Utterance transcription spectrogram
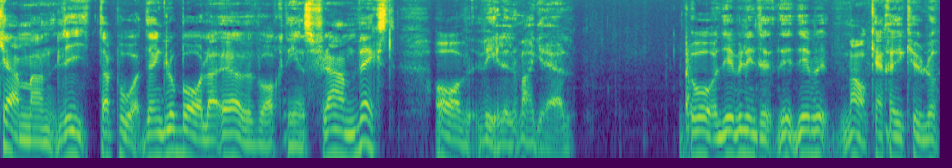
kan man lita på den globala övervakningens framväxt av Wilhelm Agrell. Och det är väl inte, det, det är, ja, kanske är kul att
